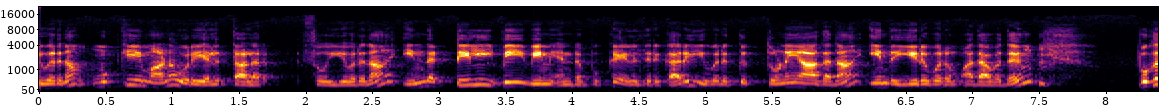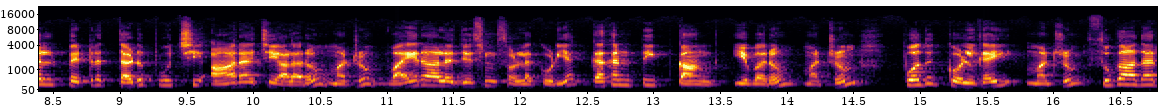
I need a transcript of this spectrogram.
இவர் தான் முக்கியமான ஒரு எழுத்தாளர். ஸோ இவர் தான் இந்த டில் வி வின் என்ற புக்கை எழுதியிருக்காரு. இவருக்கு துணையாக தான் இந்த இருவரும். அதாவது புகழ்பெற்ற தடுப்பூச்சி ஆராய்ச்சியாளரும் மற்றும் வைராலஜிஸ்ட்னு சொல்லக்கூடிய ககன்தீப் காங் இவரும் மற்றும் பொது கொள்கை மற்றும் சுகாதார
